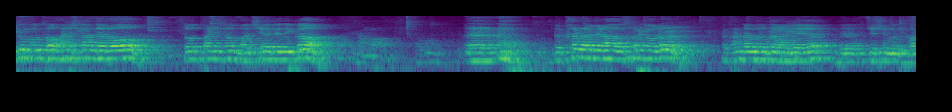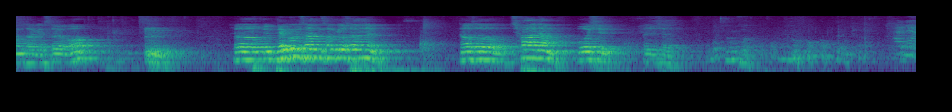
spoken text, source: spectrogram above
지금부터 한 시간대로 더 빨리 좀 마쳐야 되니까 그 칼럼이나 설교를 간단간단하게 네, 해주시면 감사하겠어요 자 우리 백운산 선교사님 나와서 찬양 무엇이 해주세요. 찬양.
